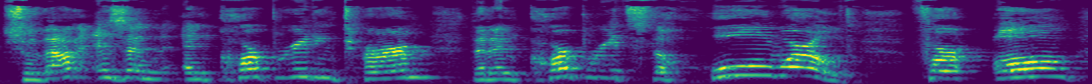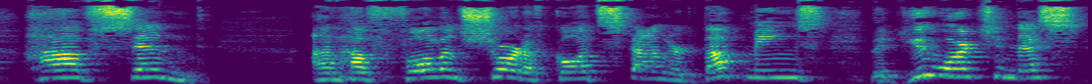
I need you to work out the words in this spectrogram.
So that is an incorporating term that incorporates the whole world. For all have sinned and have fallen short of God's standard. That means that you watching this,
